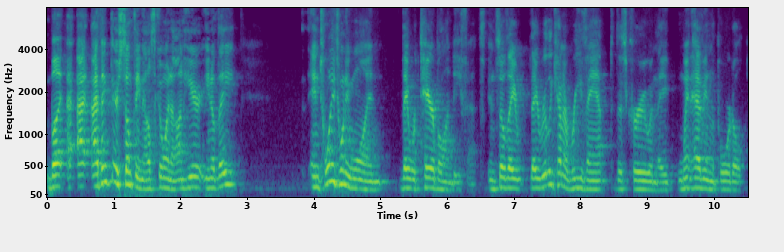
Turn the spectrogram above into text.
but I, I think there's something else going on here. You know, they in 2021 they were terrible on defense. And so they they really kind of revamped this crew and they went heavy in the portal.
